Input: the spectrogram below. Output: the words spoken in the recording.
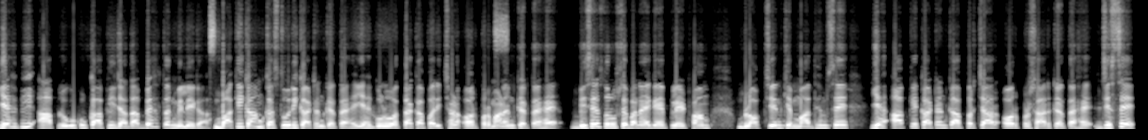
यह भी आप लोगों को काफ़ी ज़्यादा बेहतर मिलेगा। बाकी काम कस्तूरी काटन करता है। यह गुणवत्ता का परीक्षण और प्रमाणन करता है। विशेष रूप से बनाए गए प्लेटफॉर्म ब्लॉकचेन के माध्यम से यह आपके काटन का प्रचार और प्रसार करता है, जिससे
